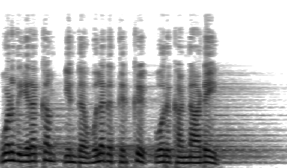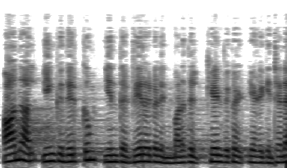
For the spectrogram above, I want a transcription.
உனது இரக்கம் இந்த உலகத்திற்கு ஒரு கண்ணாடி. ஆனால் இங்கு நிற்கும் இந்த வீரர்களின் மனதில் கேள்விகள் எழுகின்றன.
